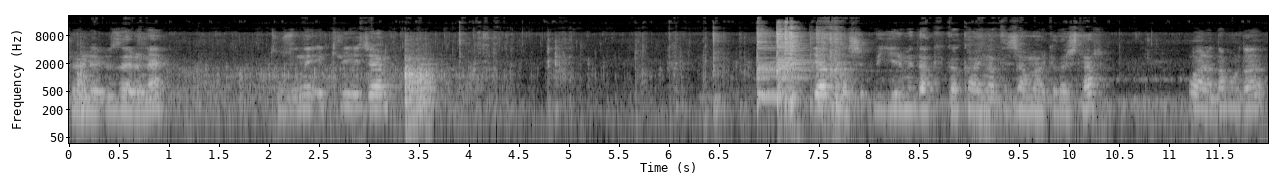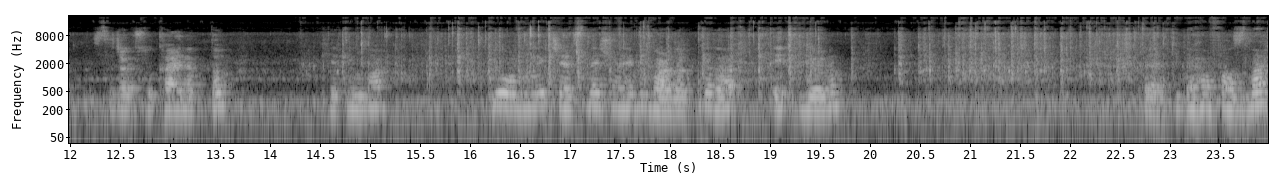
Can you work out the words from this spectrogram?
Şöyle üzerine tuzunu ekleyeceğim. Yaklaşık bir 20 dakika kaynatacağım arkadaşlar. Bu arada burada sıcak su kaynattım. Kettle'da yoğurdumun içerisine şöyle bir bardak kadar ekliyorum. Belki daha fazla.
